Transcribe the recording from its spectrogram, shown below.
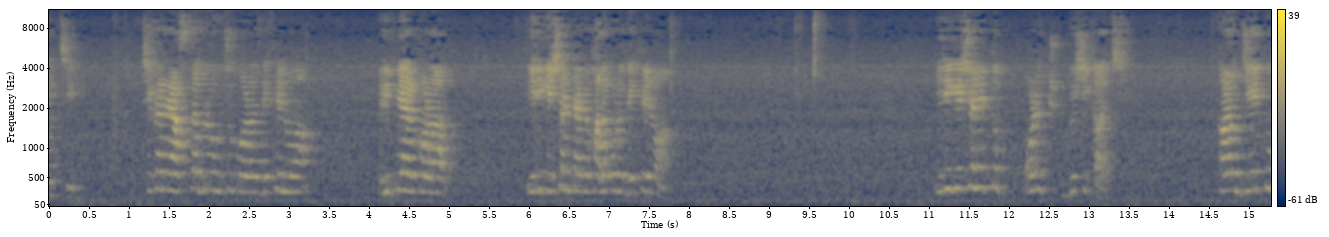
দিচ্ছি, সেখানে রাস্তাগুলো উঁচু করা, দেখে নেওয়া রিপেয়ার করা ইরিগেশনটাকে ভালো করে দেখে নেওয়া ইরিগেশনের তো অনেক বেশি কাজ। কারণ যেহেতু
